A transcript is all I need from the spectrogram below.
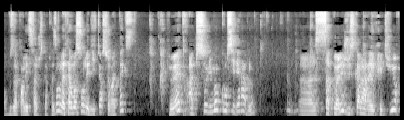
on vous a parlé de ça jusqu'à présent, l'intervention de l'éditeur sur un texte peut être absolument considérable. hein. Euh, ça peut aller jusqu'à la réécriture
